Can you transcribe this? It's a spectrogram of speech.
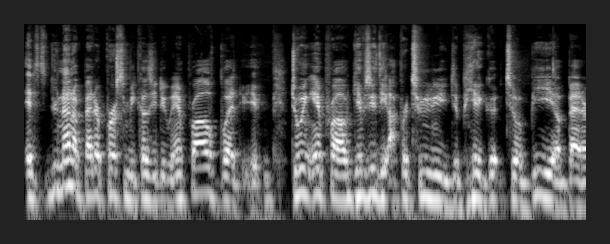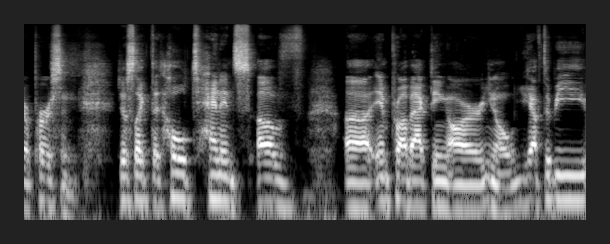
it's you're not a better person because you do improv, but it, doing improv gives you the opportunity to be a good to be a better person. Just like the whole tenets of uh, improv acting are, you know, you have to be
